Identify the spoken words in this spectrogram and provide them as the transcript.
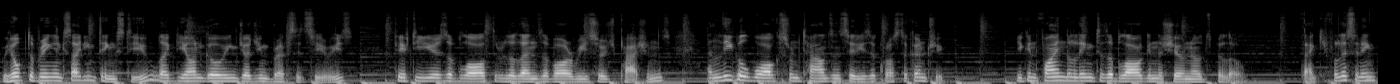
We hope to bring exciting things to you, like the ongoing Judging Brexit series, 50 years of law through the lens of our research passions, and legal walks from towns and cities across the country. You can find the link to the blog in the show notes below. Thank you for listening.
